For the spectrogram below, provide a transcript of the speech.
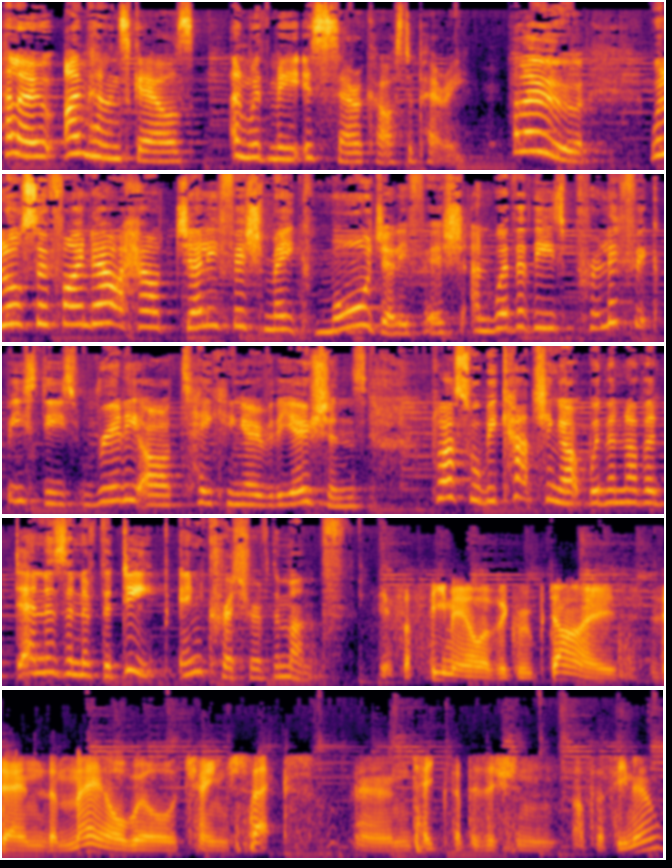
Hello, I'm Helen Scales, and with me is Sarah Castor Perry. Hello! We'll also find out how jellyfish make more jellyfish and whether these prolific beasties really are taking over the oceans. Plus, we'll be catching up with another denizen of the deep in Critter of the Month. If the female of the group dies, then the male will change sex and take the position of the female.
